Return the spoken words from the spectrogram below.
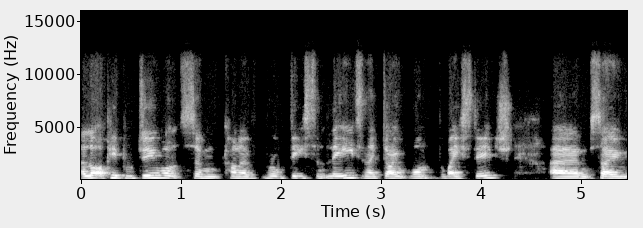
a lot of people do want some kind of real decent leads, and they don't want the wastage. Um, so,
